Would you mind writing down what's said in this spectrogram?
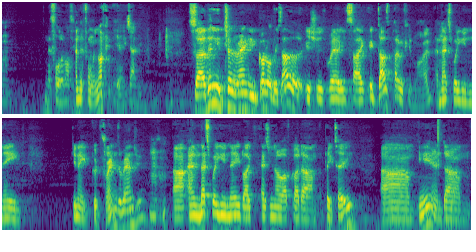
And they're falling off. and they're falling off you. yeah, exactly. So then you turn around and you've got all these other issues where it's like it does play with your mind, and that's where you need you need good friends around you, Mm-hmm. uh, and that's where you need like as you know I've got um, a PT um, here, and um,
